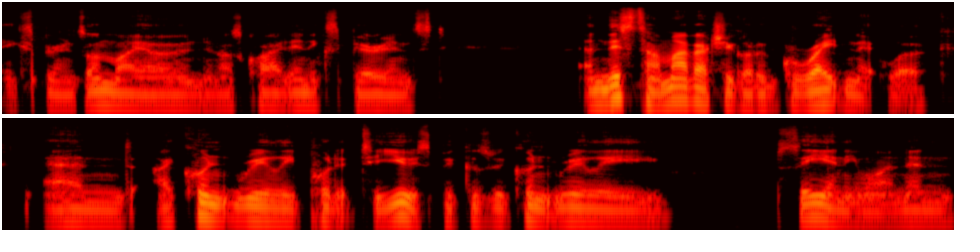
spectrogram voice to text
experience on my own, and I was quite inexperienced. And this time, I've actually got a great network, and I couldn't really put it to use because we couldn't really see anyone. And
